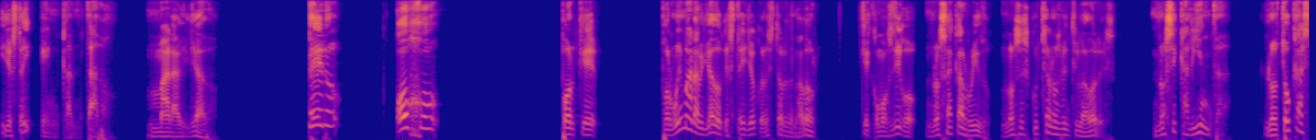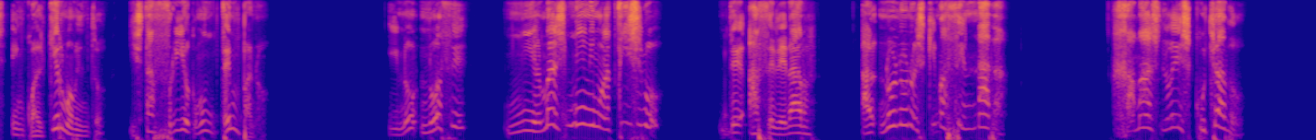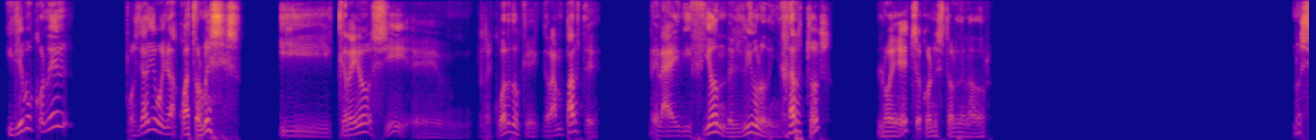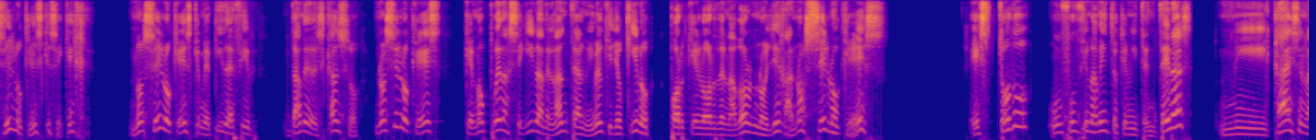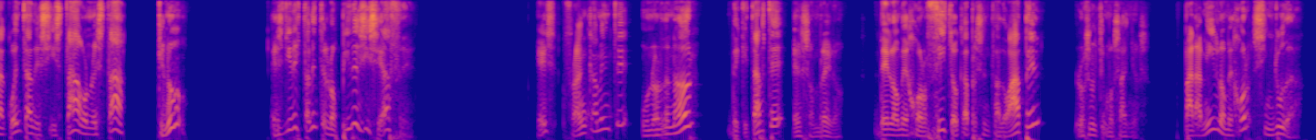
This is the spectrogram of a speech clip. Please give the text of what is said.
Y yo estoy encantado, maravillado. Pero, ojo, porque por muy maravillado que esté yo con este ordenador, que como os digo, no saca ruido, no se escuchan los ventiladores, no se calienta, lo tocas en cualquier momento y está frío como un témpano. Y no, no hace ni el más mínimo atisbo de acelerar. Al... No, no, no, es que no hace nada. Jamás lo he escuchado. Y llevo con él, pues ya llevo ya cuatro meses. Y creo, sí, eh, recuerdo que gran parte de la edición del libro de injertos lo he hecho con este ordenador. No sé lo que es que se queje. No sé lo que es que me pida decir, dame descanso. No sé lo que es que no pueda seguir adelante al nivel que yo quiero porque el ordenador no llega. No sé lo que es. Es todo un funcionamiento que ni te enteras ni caes en la cuenta de si está o no está. Que no. Es directamente lo pides y se hace. Es francamente un ordenador de quitarte el sombrero. De lo mejorcito que ha presentado Apple los últimos años. Para mí lo mejor, sin duda.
